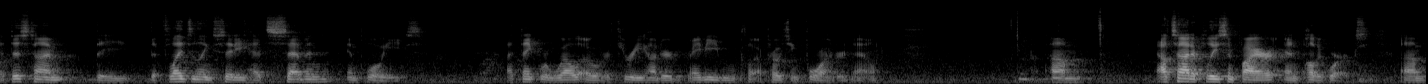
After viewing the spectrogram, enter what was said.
At this time, the, the fledgling city had seven employees. I think we're well over 300, maybe even approaching 400 now um, outside of police and fire and public works. Um,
